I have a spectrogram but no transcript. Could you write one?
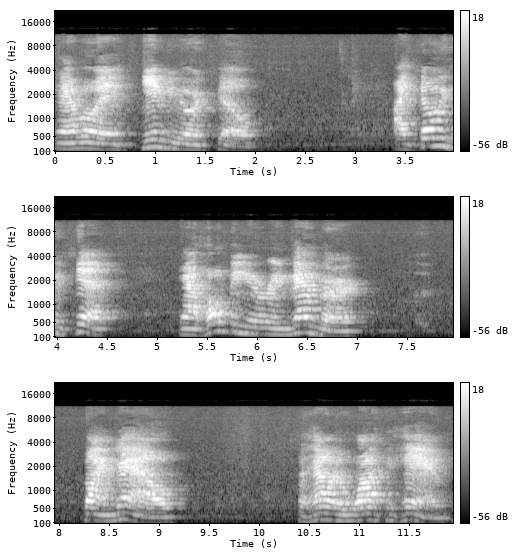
that to give you or so. I showed you the steps, and I'm hoping you remember by now on how to wash your hands.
